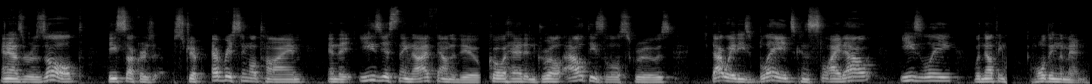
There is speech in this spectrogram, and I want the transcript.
And as a result, these suckers strip every single time. And the easiest thing that I found to do, go ahead and drill out these little screws. That way these blades can slide out easily with nothing holding them in.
